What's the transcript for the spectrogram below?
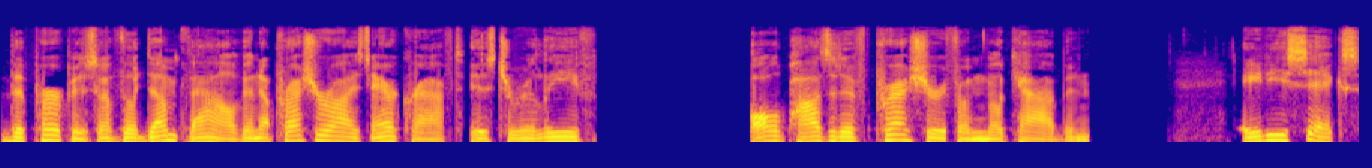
The purpose of the dump valve in a pressurized aircraft is to relieve all positive pressure from the cabin. 86.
